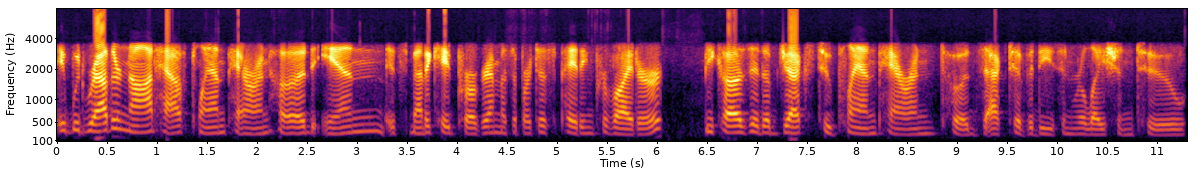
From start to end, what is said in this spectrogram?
it would rather not have Planned Parenthood in its Medicaid program as a participating provider because it objects to Planned Parenthood's activities in relation to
